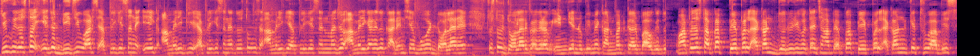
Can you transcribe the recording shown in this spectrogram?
क्योंकि दोस्तों, ये जो डीजी वार्ड्स एप्लीकेशन है, एक अमेरिकी एप्लीकेशन है, दोस्तों, उस अमेरिकी एप्लीकेशन में जो अमेरिका का जो करेंसी है, वो है डॉलर है। दोस्तों, उस डॉलर को अगर आप इंडियन रुपी में कन्वर्ट कर पाओगे तो वहाँ पे दोस्तों आपका पेपल अकाउंट ज़रूरी होता है, जहाँ पे आपका पेपल अकाउंट के थ्रू आप इस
